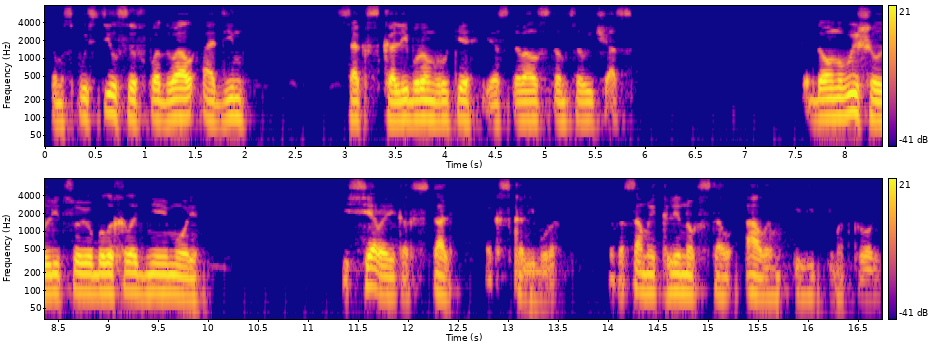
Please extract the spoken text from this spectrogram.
потом спустился в подвал один с экскалибуром в руке и оставался там целый час. Когда он вышел, лицо его было холоднее моря и серое, как сталь экскалибура. Только самый клинок стал алым и липким от крови.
